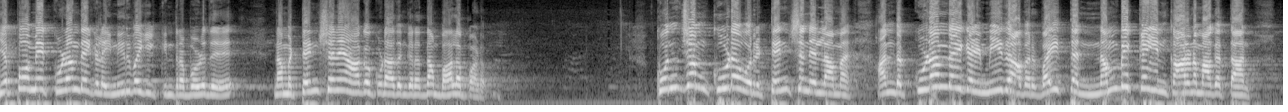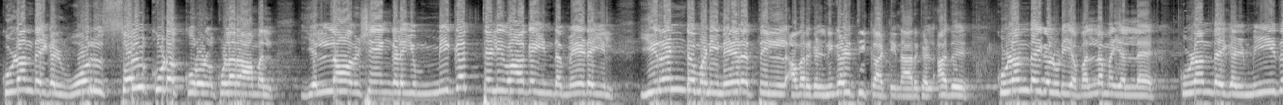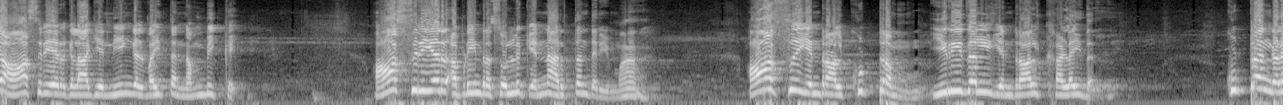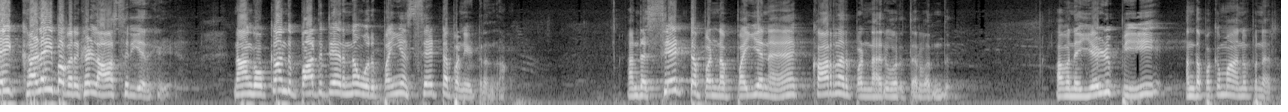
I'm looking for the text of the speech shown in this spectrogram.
எப்போவுமே குழந்தைகளை நிர்வகிக்கின்ற பொழுது நம்ம டென்ஷனே ஆகக்கூடாதுங்கிறது தான் பாலப்பாடம். கொஞ்சம் கூட ஒரு டென்ஷன் இல்லாம அந்த குழந்தைகள் மீது அவர் வைத்த நம்பிக்கையின் காரணமாகத்தான் குழந்தைகள் ஒரு சொல் கூட குளராமல் எல்லா விஷயங்களையும் மிக தெளிவாக இந்த மேடையில் இரண்டு மணி நேரத்தில் அவர்கள் நிகழ்த்தி காட்டினார்கள். அது குழந்தைகளுடைய வல்லமை அல்ல. குழந்தைகள் மீது ஆசிரியர்களாகிய நீங்கள் வைத்த நம்பிக்கை. ஆசிரியர் அப்படின்ற சொல்லுக்கு என்ன அர்த்தம் தெரியுமா? ஆசு என்றால் குற்றம் இரிதல் என்றால் களைதல். குற்றங்களை களைபவர்கள் ஆசிரியர்கள். நாங்கள் உட்காந்து பார்த்துட்டே இருந்தோம் ஒரு பையன் சேட்டை பண்ணிட்டு இருந்தான். அந்த சேட்டை பண்ண பையனை கார்னர் பண்ணார் ஒருத்தர் வந்து. அவனை எழுப்பி அந்த பக்கமாக அனுப்புனார்.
